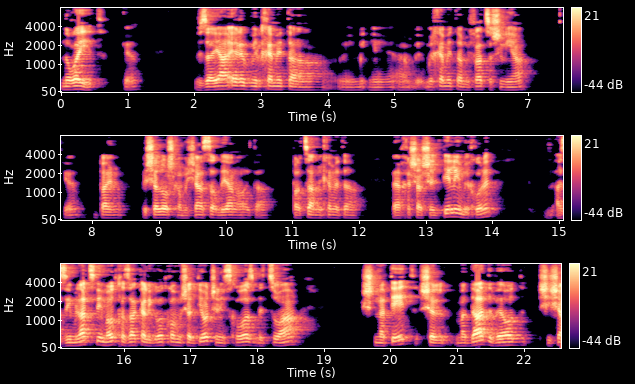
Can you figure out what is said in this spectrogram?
נוראית, כן? וזה היה ערב מלחמת, ה... מלחמת המפרץ השנייה, כן? 2003, 15 בינואר הייתה פרצה מלחמת ה... והיה חשש של טילים וכו', אז המלצתי מאוד חזק על איגרות חוב ממשלתיות שנסחרו אז בתשואה שנתית של מדד ועוד 6%,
